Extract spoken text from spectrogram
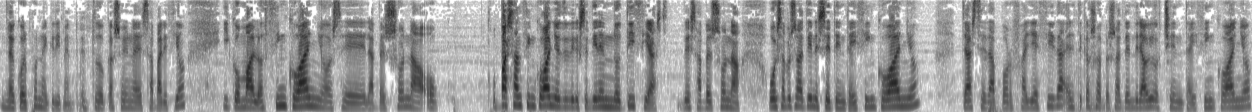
No hay cuerpo, no hay crimen. En todo caso, hay una desaparición. Y como a los cinco años eh, la persona, o, o pasan cinco años desde que se tienen noticias de esa persona, o esa persona tiene 75 años, ya se da por fallecida. En este caso, la persona tendría hoy 85 años,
